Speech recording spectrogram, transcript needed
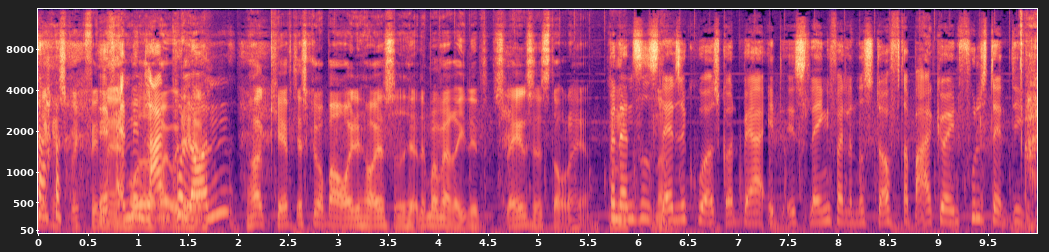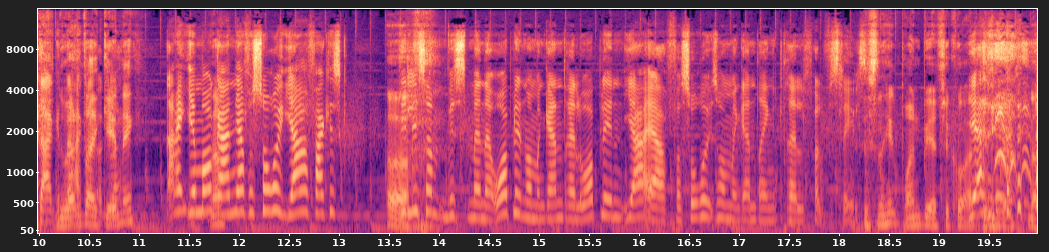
Jeg kan sgu ikke finde Det er en lang kolonne. Hold kæft, jeg skriver bare over i det højre side her. Det må være rigeligt. Slagelse står der her. På den anden side, Nå. slagelse kunne også godt være et, et slang for et eller andet stof, der bare gør en fuldstændig Ej, dak nu er du der igen, ikke? Nej, jeg må Nå. gerne. Jeg er Sorø. Jeg har faktisk... Åh. Det er ligesom, hvis man er ordblind, må man gerne drille ordblind. Jeg er fra Sorø, så må man gerne drille, drille folk for Det slagelse. er sådan helt Brøndby FCK. Ja, det er Nå,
